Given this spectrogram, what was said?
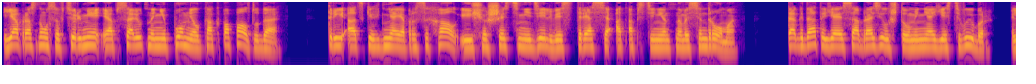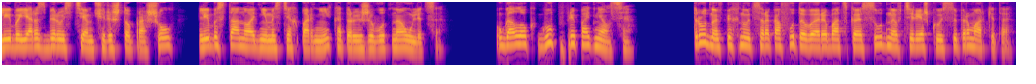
Я проснулся в тюрьме и абсолютно не помнил, как попал туда. Три адских дня я просыхал, и еще шесть недель весь трясся от абстинентного синдрома. Тогда-то я и сообразил, что у меня есть выбор. Либо я разберусь с тем, через что прошел, либо стану одним из тех парней, которые живут на улице. Уголок губ приподнялся. Трудно впихнуть сорокафутовое рыбацкое судно в тележку из супермаркета.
